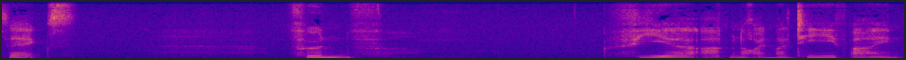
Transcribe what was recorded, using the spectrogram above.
6, 5, 4. Atme noch einmal tief ein.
